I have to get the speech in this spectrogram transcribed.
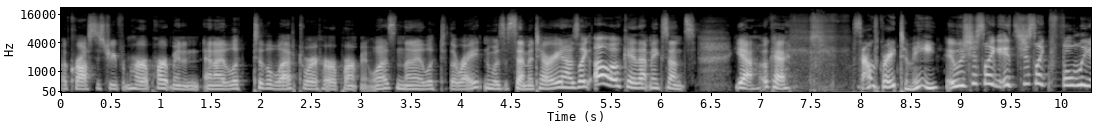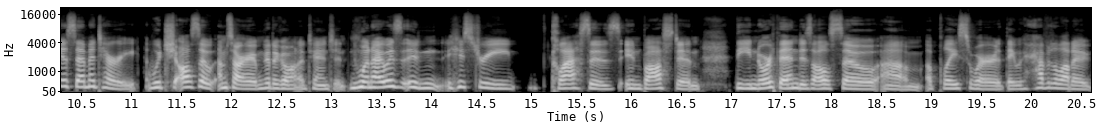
across the street from her apartment and, and i looked to the left where her apartment was and then i looked to the right and it was a cemetery and i was like oh okay that makes sense yeah okay Sounds great to me. it was just like it's just like fully a cemetery, which also I'm sorry, I'm going to go on a tangent. When I was in history classes in Boston, the North End is also um, a place where they have a lot of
